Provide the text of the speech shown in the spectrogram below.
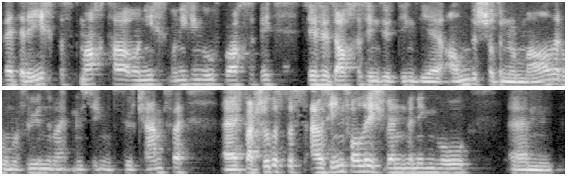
weder ich das gemacht habe, als ich, als ich irgendwo aufgewachsen bin. Sehr viele Sachen sind heute irgendwie anders oder normaler, wo man früher noch müssen dafür kämpfen äh, Ich glaube schon, dass das auch sinnvoll ist, wenn, wenn irgendwo ähm,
